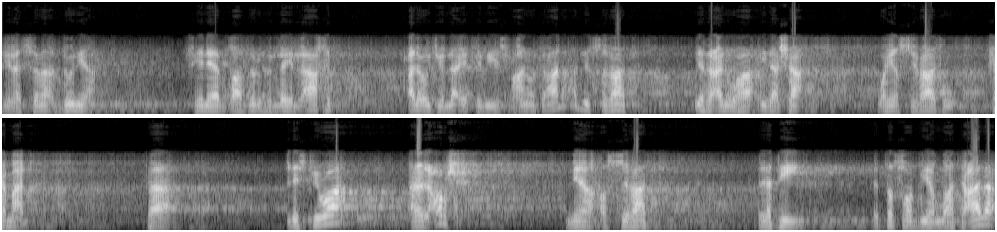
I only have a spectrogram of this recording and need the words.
إلى السماء الدنيا حين يبقى ثلث الليل الآخر على وجه اللائق به سبحانه وتعالى هذه الصفات يفعلها إذا شاء وهي الصفات كمال. فالاستواء على العرش من الصفات التي اتصف بها الله تعالى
